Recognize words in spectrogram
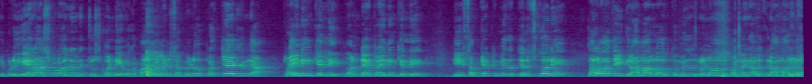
ఇప్పుడు ఏ రాష్ట్రంలో చూసుకోండి ఒక పార్లమెంట్ సభ్యుడు ప్రత్యేకంగా ట్రైనింగ్కి వెళ్ళి వన్ డే ట్రైనింగ్కి వెళ్ళి ఈ సబ్జెక్ట్ మీద తెలుసుకొని తర్వాత ఈ గ్రామాల్లో తొమ్మిది రెండు వందల తొంభై నాలుగు గ్రామాల్లో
